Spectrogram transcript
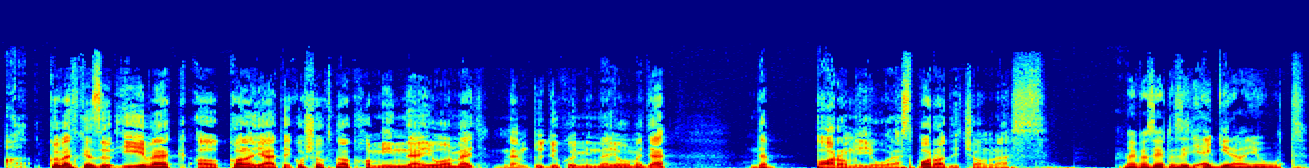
A következő évek a kalandjátékosoknak, ha minden jól megy, nem tudjuk, hogy minden jól megy de baromi jó lesz, paradicsom lesz. Meg azért ez egy egyirányú út.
